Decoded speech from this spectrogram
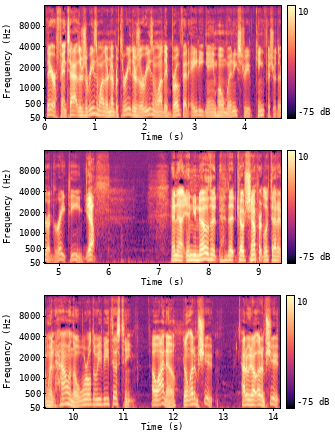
They are fantastic. There's a reason why they're number three. There's a reason why they broke that 80 game home winning streak. Kingfisher. They're a great team. Yeah. And uh, and you know that that Coach Shumpert looked at it and went, "How in the world do we beat this team?" Oh, I know. Don't let them shoot. How do we not let them shoot?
